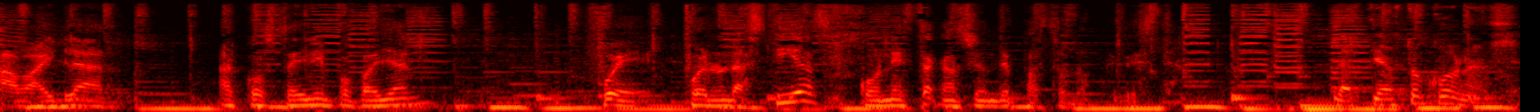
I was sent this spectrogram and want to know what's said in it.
a bailar a Costaín y Popayán, fue, fueron las tías con esta canción de Pastor López. Esta. Las tías toconas.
